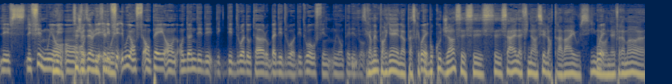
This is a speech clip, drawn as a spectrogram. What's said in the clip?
les, les films, oui, Oui, on, on- ça, je veux on- dire, les films, oui. on, on paye, on, on donne des, des, des, des droits d'auteur, ben des droits, des droits au film, oui, on paye des droits. C'est quand même pas rien, là, parce que Oui. pour beaucoup de gens, c'est, c'est, c'est- ça aide à financer leur travail aussi. là. On est vraiment. euh,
